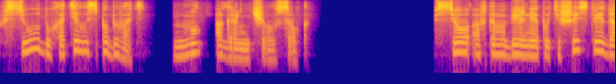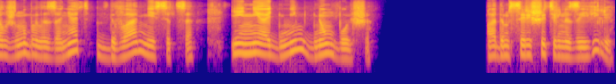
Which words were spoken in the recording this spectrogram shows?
всюду хотелось побывать но ограничивал срок. Все автомобильное путешествие должно было занять два месяца и ни одним днем больше. Адамсы решительно заявили,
